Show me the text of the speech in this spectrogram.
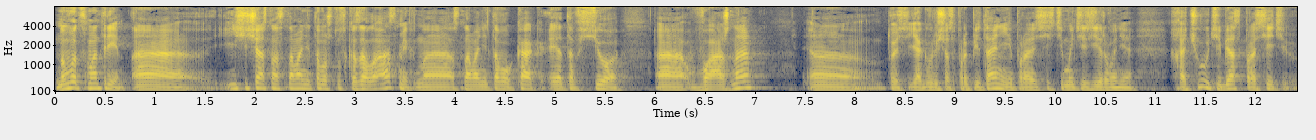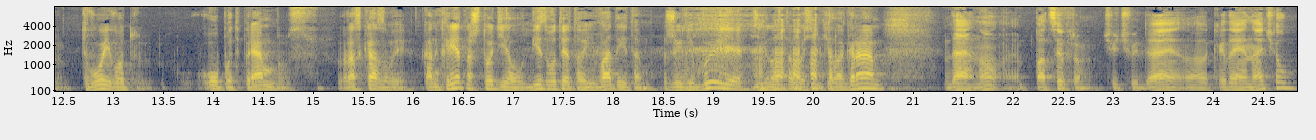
Ну вот смотри, а, и сейчас на основании того, что сказала Асмик, на основании того, как это все а, важно, то есть я говорю сейчас про питание и про систематизирование, хочу у тебя спросить твой вот опыт, прям рассказывай конкретно, что делал, без вот этой воды там жили-были, 98 килограмм. Да, ну, э, по цифрам чуть-чуть, да. Э, Когда я начал,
